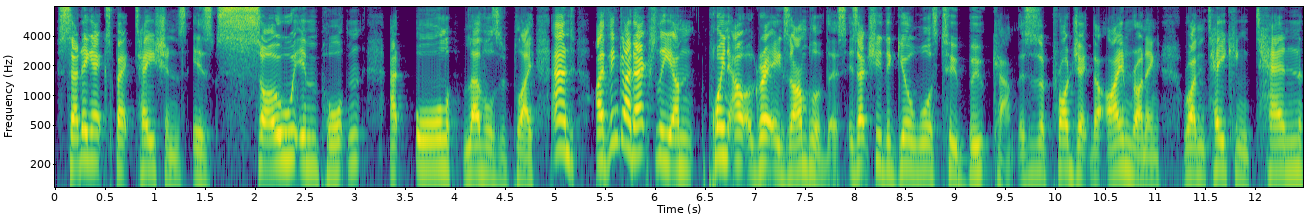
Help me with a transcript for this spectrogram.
Setting expectations is so important at all levels of play. And I think I'd actually um, point out a great example of this is actually the Guild Wars 2 boot camp. This is a project that I'm running where I'm taking 10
